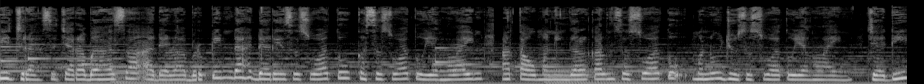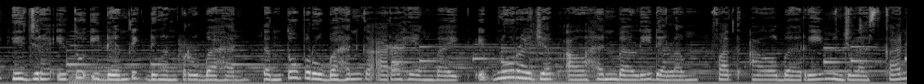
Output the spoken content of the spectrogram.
Hijrah secara bahasa adalah berpindah dari sesuatu ke sesuatu yang lain atau meninggalkan sesuatu menuju sesuatu yang lain. Jadi, hijrah itu identik dengan perubahan, tentu perubahan ke arah yang baik. Ibnu Rajab Al-Hanbali dalam Fat al-Bari menjelaskan,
